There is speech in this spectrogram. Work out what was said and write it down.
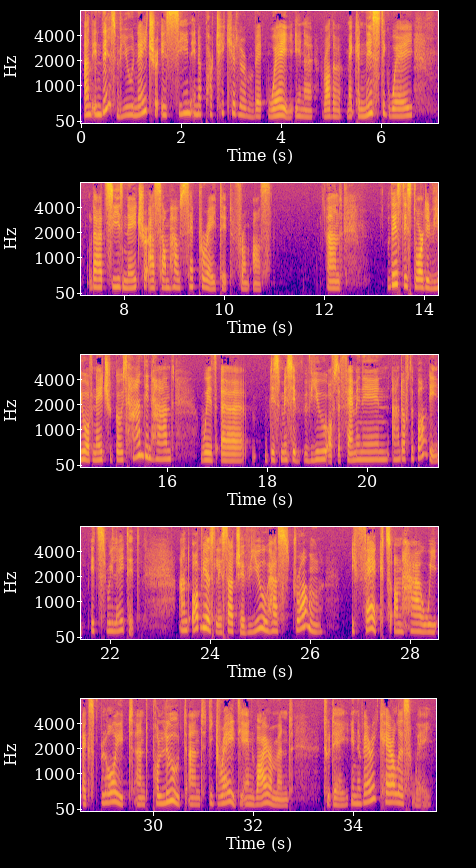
And in this view, nature is seen in a particular way, in a rather mechanistic way that sees nature as somehow separated from us. And this distorted view of nature goes hand in hand with a dismissive view of the feminine and of the body. It's related. And obviously, such a view has strong effects on how we exploit and pollute and degrade the environment today in a very careless way.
